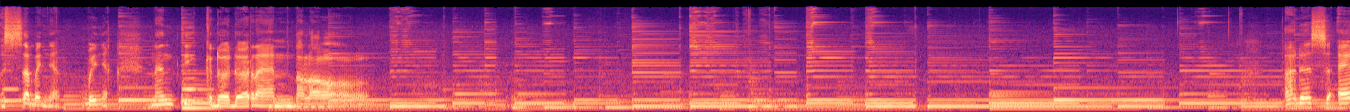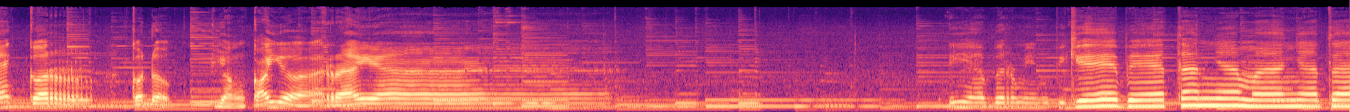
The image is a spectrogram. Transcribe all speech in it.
usah banyak banyak. Nanti kedodoran tolol. Ada seekor kodok yang kaya raya Ia bermimpi gebetannya menyatakan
